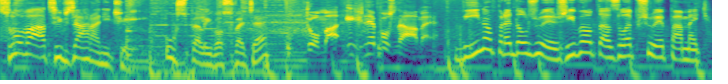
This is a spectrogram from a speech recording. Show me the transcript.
Slováci v zahraničí. Úspeli vo svete? Doma ich nepoznáme. Víno predlžuje život a zlepšuje pamäť.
